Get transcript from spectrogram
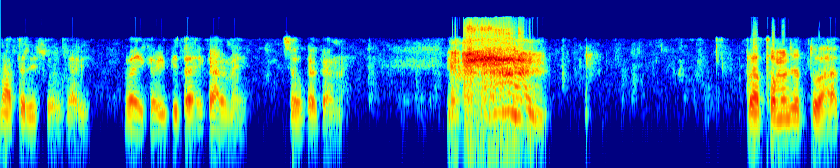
मातरीश्वर का भी भाई का भी पिता है, कारण है सब का कारण है। प्रथम जत्वाद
